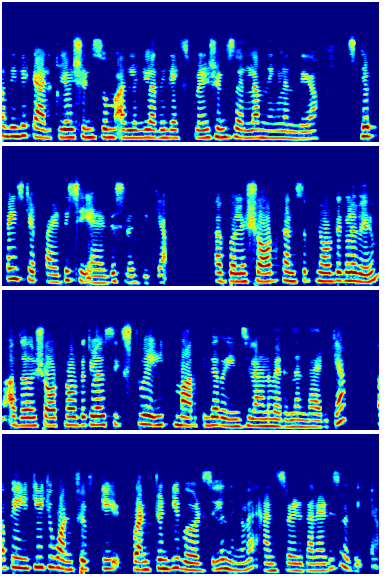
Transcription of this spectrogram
അതിന്റെ കാൽക്കുലേഷൻസും അല്ലെങ്കിൽ അതിന്റെ എക്സ്പ്ലനേഷൻസും എല്ലാം നിങ്ങൾ എന്ത് ചെയ്യുക? സ്റ്റെപ്പ് ബൈ സ്റ്റെപ്പ് ആയിട്ട് ചെയ്യാനായിട്ട് ശ്രദ്ധിക്കുക. അതുപോലെ ഷോർട്ട് കൺസെപ്റ്റ് നോട്ടുകൾ വരും. അത് ഷോർട്ട് നോട്ടുകൾ സിക്സ് ടു എയ്റ്റ് മാർക്കിന്റെ റേഞ്ചിലാണ് വരുന്നുണ്ടായിരിക്കുക. അപ്പൊ eighty to one fifty one twenty വേർഡ്സിൽ നിങ്ങൾ ആൻസർ എഴുതാനായിട്ട് ശ്രദ്ധിക്കാം.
